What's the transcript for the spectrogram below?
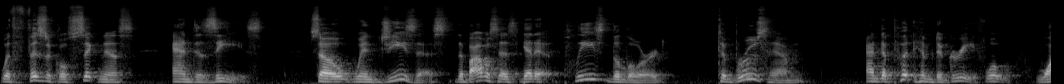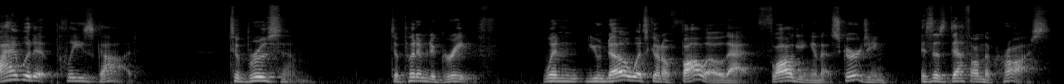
with physical sickness and disease. So when Jesus, the Bible says, yet it pleased the Lord to bruise him and to put him to grief. Well, why would it please God to bruise him, to put him to grief, when you know what's going to follow that flogging and that scourging is his death on the cross?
